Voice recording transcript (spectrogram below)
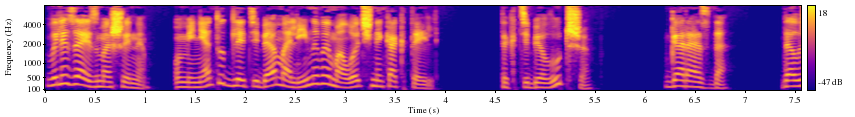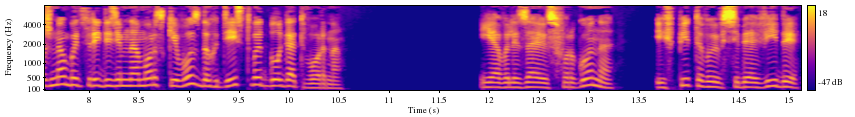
Вылезай из машины. У меня тут для тебя малиновый молочный коктейль. Так тебе лучше? Гораздо. Должно быть, средиземноморский воздух действует благотворно. Я вылезаю из фургона и впитываю в себя виды,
